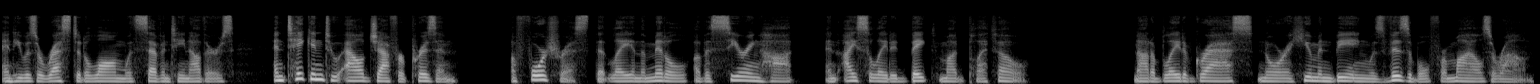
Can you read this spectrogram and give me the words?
and he was arrested along with 17 others and taken to Al Jafr prison, a fortress that lay in the middle of a searing hot and isolated baked mud plateau. Not a blade of grass nor a human being was visible for miles around.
